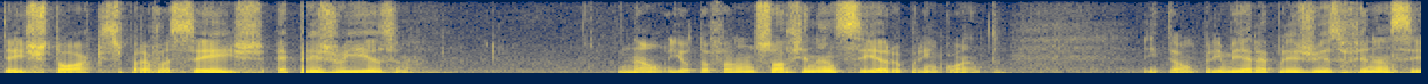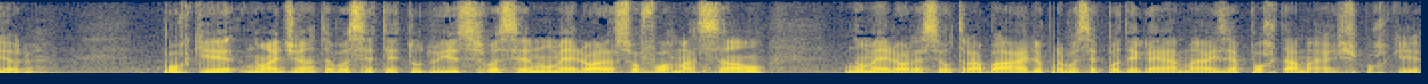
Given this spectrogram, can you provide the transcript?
ter estoques para vocês é prejuízo. Não, e eu estou falando só financeiro por enquanto. Então, primeiro é prejuízo financeiro. Porque não adianta você ter tudo isso se você não melhora a sua formação, não melhora seu trabalho para você poder ganhar mais e aportar mais. Porque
